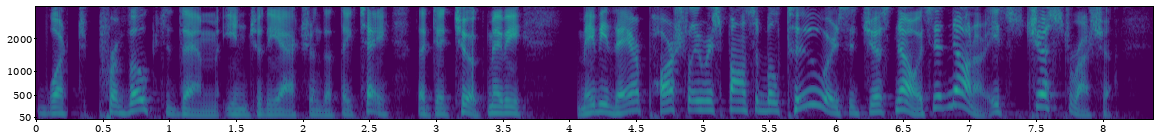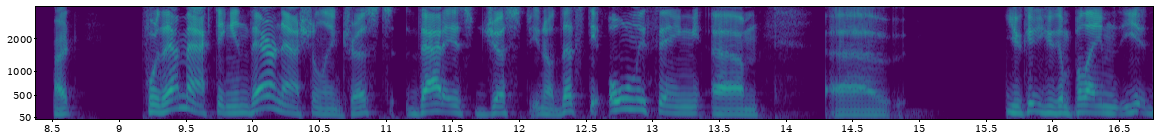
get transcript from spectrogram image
what provoked them into the action that they take that they took? Maybe maybe they are partially responsible too, or is it just no? It's no, no, it's just Russia, right? For them acting in their national interest, that is just you know that's the only thing um, uh, you can you can blame you,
